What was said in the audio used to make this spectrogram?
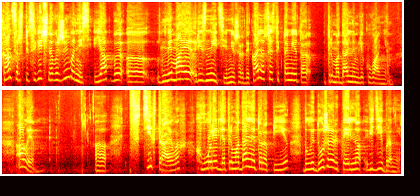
Канцер-специфічна виживаність якби е, немає різниці між радикальною цистектомією та тримодальним лікуванням. Але е, в цих трайлах хворі для тримодальної терапії були дуже ретельно відібрані.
